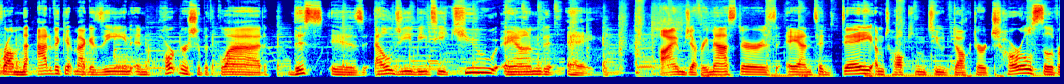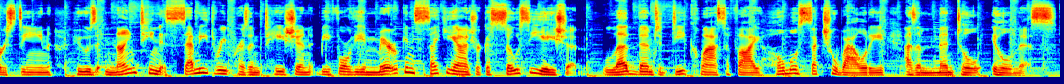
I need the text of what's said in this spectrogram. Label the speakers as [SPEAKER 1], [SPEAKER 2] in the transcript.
[SPEAKER 1] From the Advocate magazine in partnership with GLAAD, this is LGBTQ and A. I'm Jeffrey Masters, and today I'm talking to Dr. Charles Silverstein, whose 1973 presentation before the American Psychiatric Association led them to declassify homosexuality as a mental illness.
